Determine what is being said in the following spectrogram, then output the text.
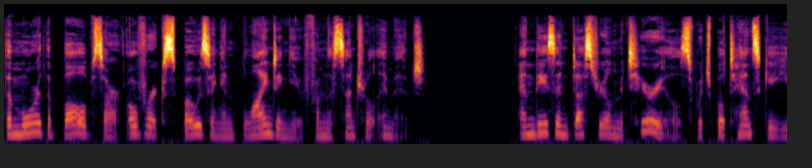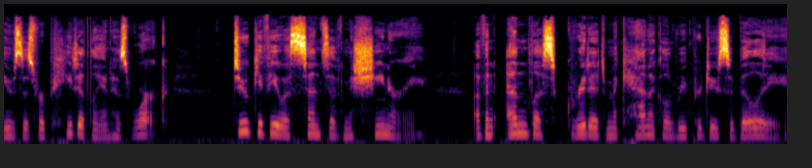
the more the bulbs are overexposing and blinding you from the central image. And these industrial materials, which Boltanski uses repeatedly in his work, do give you a sense of machinery, of an endless gridded mechanical reproducibility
